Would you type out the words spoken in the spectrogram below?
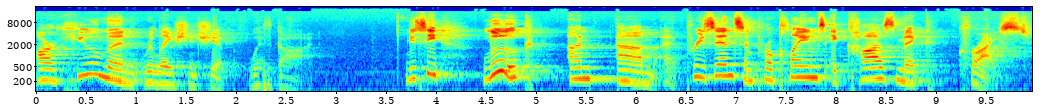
our human relationship with God. You see, Luke un, um, presents and proclaims a cosmic Christ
